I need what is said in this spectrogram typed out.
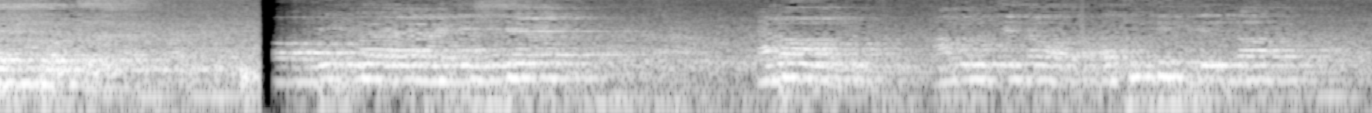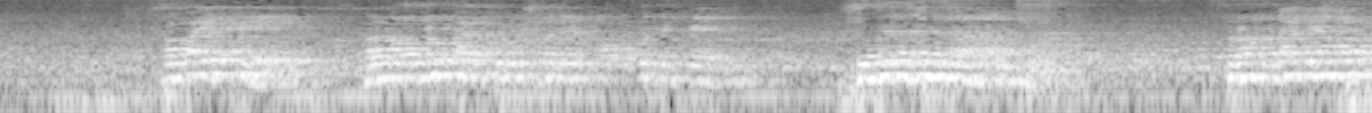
শেষ করছি। এবং আমন্ত্রিত অতিথিবৃন্দ সবাইকে গণ অধিকার পরিষদের পক্ষ থেকে শুভেচ্ছা জানাচ্ছি। শ্রদ্ধা জ্ঞাপন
